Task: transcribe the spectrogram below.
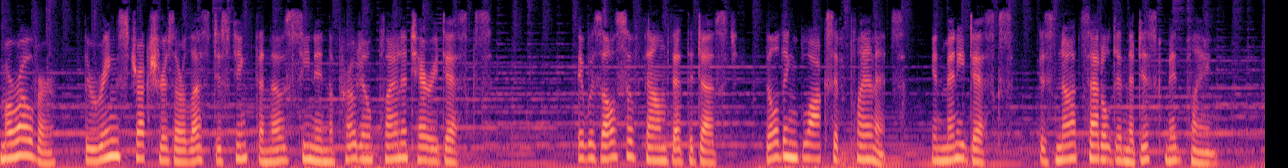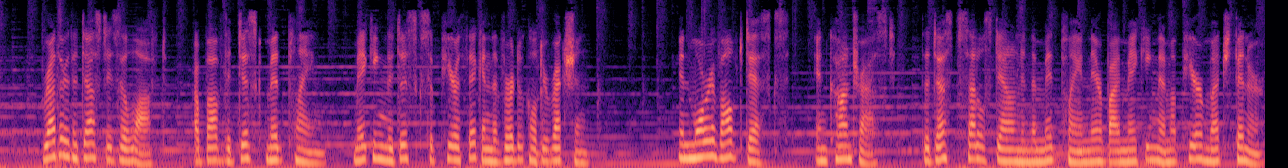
Moreover, the ring structures are less distinct than those seen in the protoplanetary disks. It was also found that the dust, building blocks of planets, in many disks, is not settled in the disk midplane. Rather the dust is aloft, above the disk midplane, making the disks appear thick in the vertical direction. In more evolved disks, in contrast, the dust settles down in the midplane thereby making them appear much thinner.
